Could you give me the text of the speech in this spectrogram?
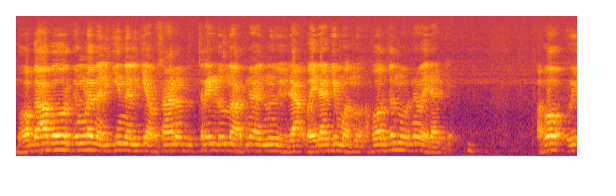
ഭോഗാഭോഗങ്ങളെ നൽകി നൽകി അവസാനം ഇത്രയുള്ളൂ എന്ന് അറിഞ്ഞാൽ വൈരാഗ്യം വന്നു. അപവർഗം എന്ന് പറഞ്ഞ വൈരാഗ്യം. അപ്പോ ഈ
